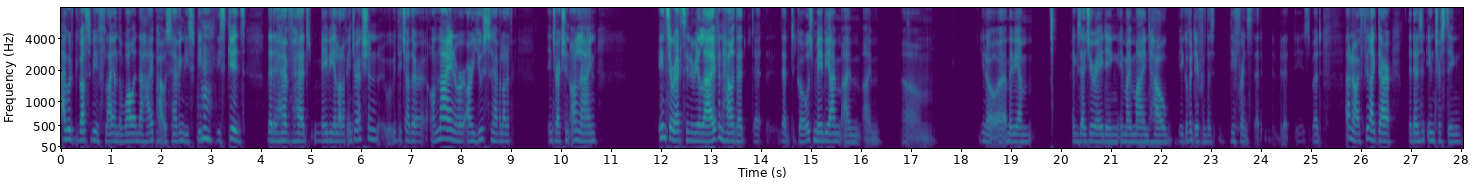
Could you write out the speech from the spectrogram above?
I would love to be a fly on the wall in the hype house, having these people, Mhm. these kids that have had maybe a lot of interaction with each other online or are used to have a lot of interaction online, interact in real life, and how that that, that goes. Maybe I'm I'm I'm um, you know, uh, maybe I'm exaggerating in my mind how big of a difference difference that that is. But I don't know. I feel like there that that is an interesting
